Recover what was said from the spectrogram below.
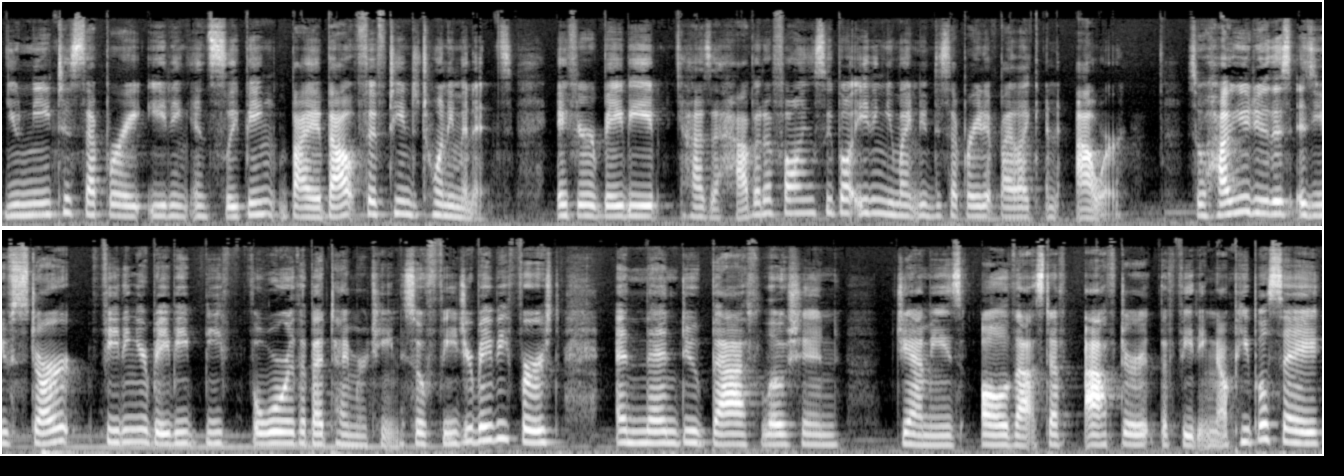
you need to separate eating and sleeping by about 15 to 20 minutes. If your baby has a habit of falling asleep while eating, you might need to separate it by like an hour. So, how you do this is you start feeding your baby before the bedtime routine. So, feed your baby first and then do bath, lotion, jammies, all of that stuff after the feeding. Now, people say,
